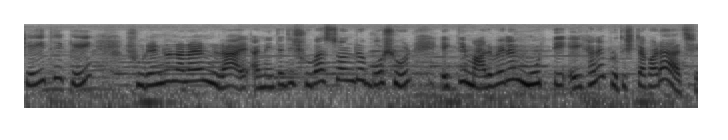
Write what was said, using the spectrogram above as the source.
সেই থেকেই সুরেন্দ্র নারায়ণ রায় আর নেতাজি সুভাষচন্দ্র বসুর একটি মার্বেলের মূর্তি এইখানে প্রতিষ্ঠা করা আছে।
